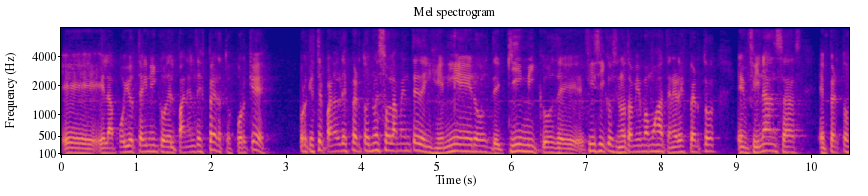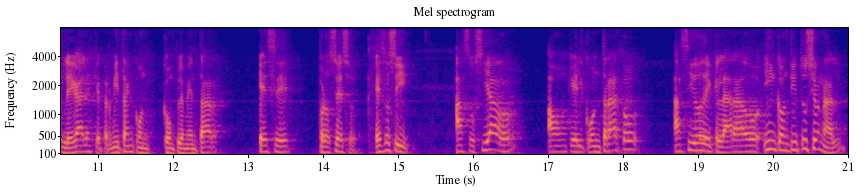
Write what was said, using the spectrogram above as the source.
eh, el apoyo técnico del panel de expertos. ¿Por qué? Porque este panel de expertos no es solamente de ingenieros, de químicos, de físicos, sino también vamos a tener expertos en finanzas, expertos legales que permitan complementar ese proceso. Eso sí, asociado, aunque el contrato ha sido declarado inconstitucional,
